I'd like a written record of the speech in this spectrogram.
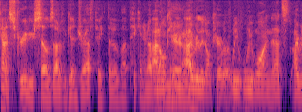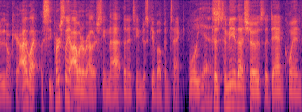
Kind of screwed yourselves out of a good draft pick though by picking it up. I don't end of the care. I really don't care. But we we won. That's I really don't care. I like see personally. I would have rather seen that than a team just give up and tank. well, yes. Because to me, that shows that Dan Quinn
